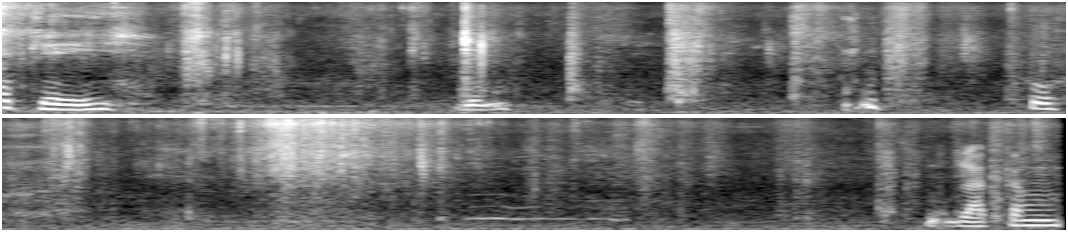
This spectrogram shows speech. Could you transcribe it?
okay. Jom. Uh. Belakang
